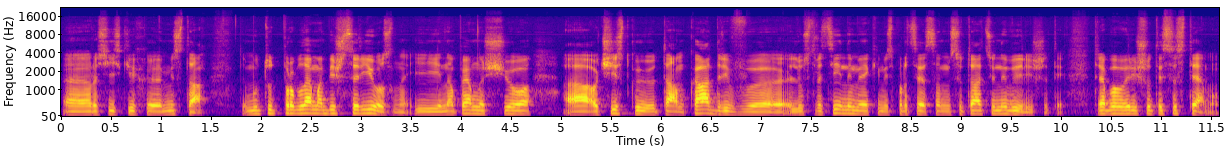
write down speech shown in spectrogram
російських е, містах. Тому тут проблема більш серйозна. І напевно, що очисткою там кадрів, е, люстраційними якимись процесами ситуацію не вирішити. Треба вирішувати систему.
